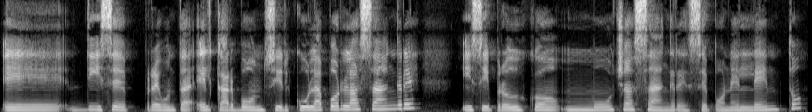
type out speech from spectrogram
eh, dice, pregunta, ¿el carbón circula por la sangre? Y si produzco mucha sangre, ¿se pone lento?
